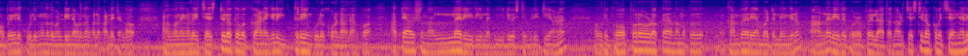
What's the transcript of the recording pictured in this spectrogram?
മൊബൈൽ കുലുങ്ങുന്നത് വണ്ടീന്റെ അവിടെ നിങ്ങൾ കണ്ടിട്ടുണ്ടാവും. അപ്പോൾ നിങ്ങൾ ചെസ്റ്റിലൊക്കെ വെക്കുകയാണെങ്കിൽ ഇത്രയും കുലുക്കം ഉണ്ടാവില്ല. അപ്പോൾ അത്യാവശ്യം നല്ല രീതിയിലുള്ള വീഡിയോ സ്റ്റെബിലിറ്റിയാണ് ഒരു ഗോപ്പറോടൊക്കെ നമുക്ക് കമ്പയർ ചെയ്യാൻ പറ്റില്ലെങ്കിലും നല്ല രീതിയിൽ കുഴപ്പമില്ലാത്ത നമ്മൾ ചെസ്റ്റിലൊക്കെ വെച്ച് കഴിഞ്ഞാൽ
